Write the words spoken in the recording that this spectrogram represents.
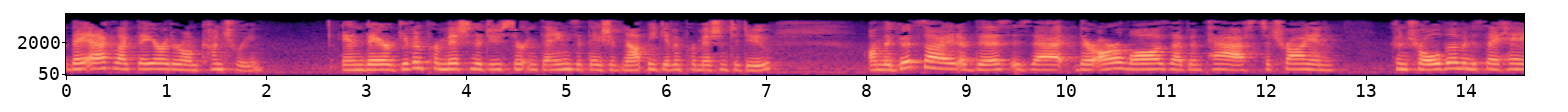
they act like they are their own country and they're given permission to do certain things that they should not be given permission to do. On the good side of this is that there are laws that have been passed to try and control them and to say, hey,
